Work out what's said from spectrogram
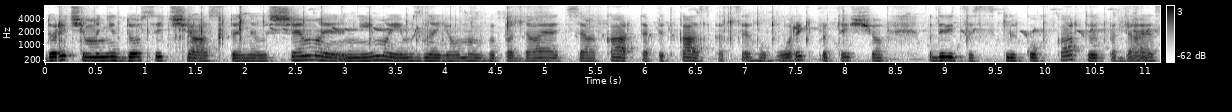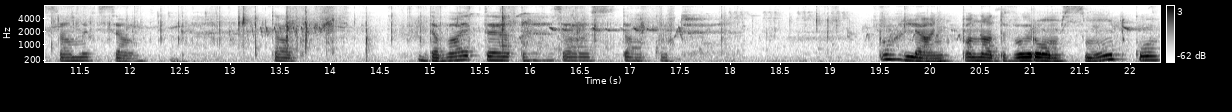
До речі, мені досить часто, і не лише мені, моїм знайомим випадає ця карта, підказка. Це говорить про те, що подивіться, з кількох карт випадає саме ця. Так, давайте е, зараз так от. Поглянь, понад виром смутку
